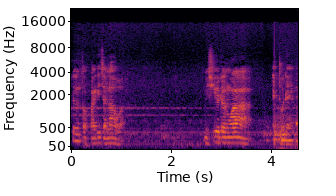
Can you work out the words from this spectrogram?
เรื่องต่อไปที่จะเล่าอะ มีชื่อเรื่องว่าไอตัวแดง มั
